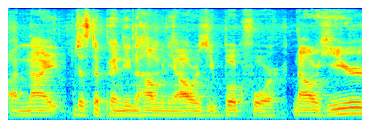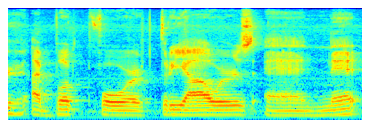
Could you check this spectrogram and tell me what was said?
a night, just depending how many hours you book for. Now here I booked for three hours and net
